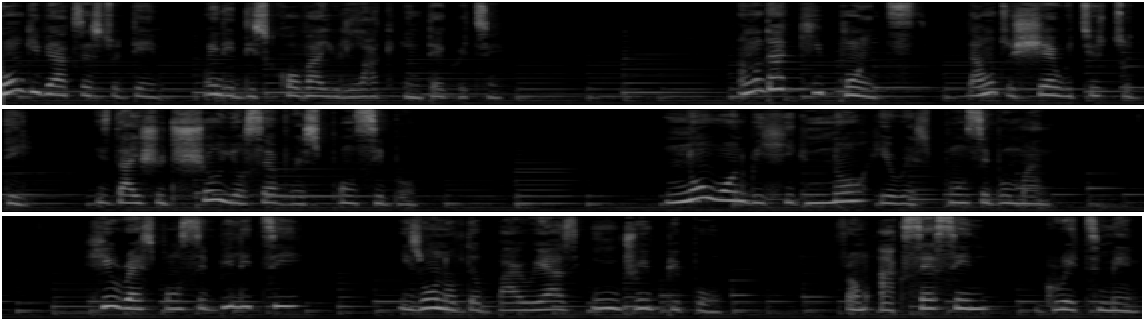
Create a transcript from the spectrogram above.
won't give you access to them when they discover you lack integrity. Another key point that I want to share with you today is that you should show yourself responsible. No one will ignore a responsible man. Irresponsibility is one of the barriers hindering people from accessing great men.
